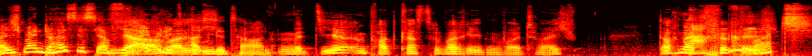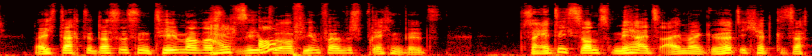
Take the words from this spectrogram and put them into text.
Weil ich meine, du hast es ja Ja, freiwillig weil ich- angetan. Mit dir im Podcast drüber reden wollte, weil ich. Doch, Ach, natürlich. Quatsch. Weil ich dachte, das ist ein Thema, was du auf jeden Fall besprechen willst. So hätte ich sonst mehr als einmal gehört. Ich hätte gesagt,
